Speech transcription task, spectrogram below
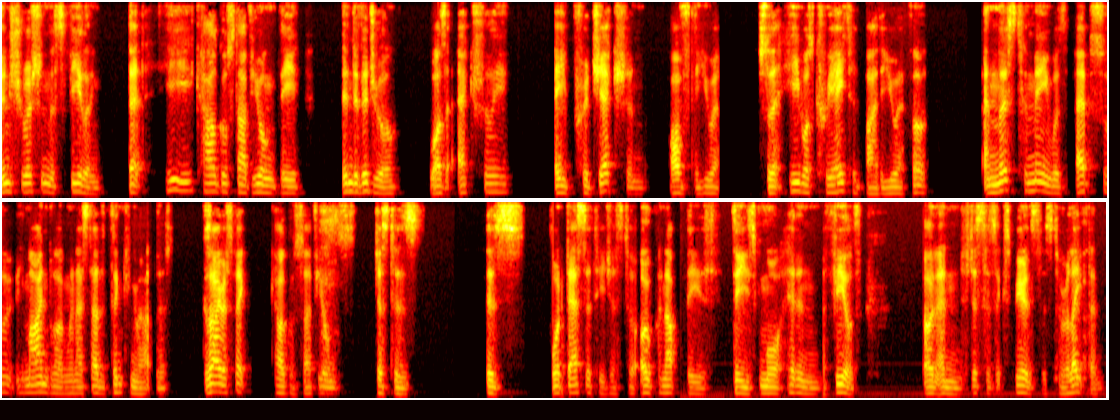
intuition, this feeling that he, Carl Gustav Jung, the individual, was actually a projection of the UFO, so that he was created by the UFO. And this to me was absolutely mind blowing when I started thinking about this, because I respect Carl Gustav Jung's just his his audacity just to open up these these more hidden fields, uh, and just his experiences to relate them.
